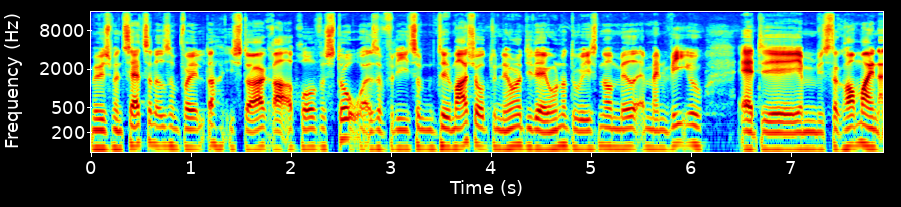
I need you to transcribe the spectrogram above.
Men hvis man satte sig ned som forældre i større grad og prøvede at forstå, altså fordi som, det er meget sjovt, du nævner de der evner, du er sådan noget med, at man ved jo, at øh, jamen, hvis der kommer en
